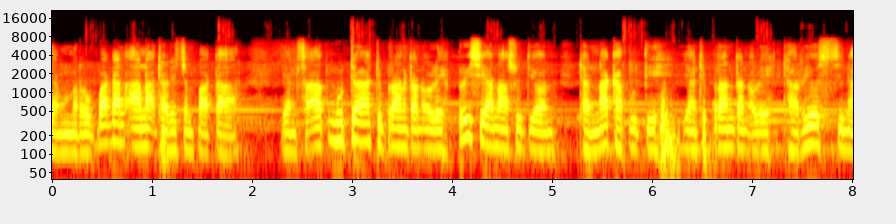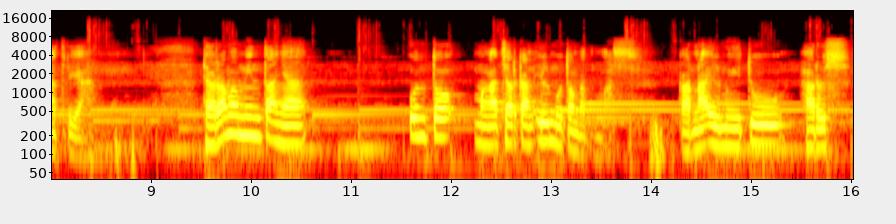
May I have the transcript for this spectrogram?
yang merupakan anak dari Cempaka yang saat muda diperankan oleh Prisiana Sution dan Naga Putih yang diperankan oleh Darius Sinatria. Dara memintanya untuk mengajarkan ilmu tongkat emas. Karena ilmu itu harus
